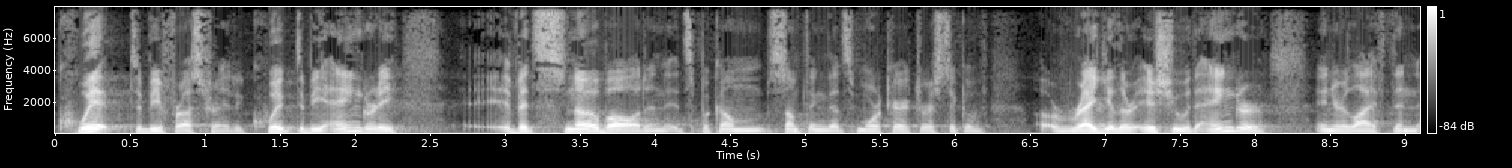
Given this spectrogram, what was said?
quick to be frustrated, quick to be angry, if it's snowballed and it's become something that's more characteristic of a regular issue with anger in your life, then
